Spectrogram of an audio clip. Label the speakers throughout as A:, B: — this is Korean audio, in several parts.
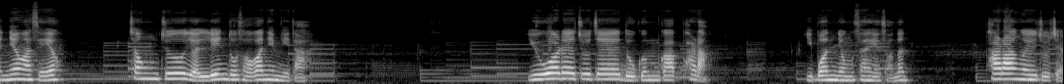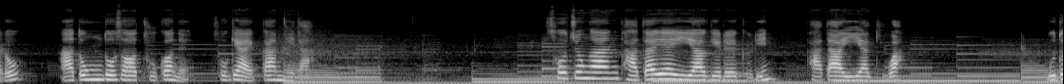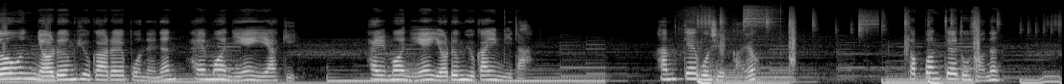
A: 안녕하세요. 청주 열린 도서관입니다. 6월의 주제 녹음과 파랑. 이번 영상에서는 파랑을 주제로 아동도서 두 권을 소개할까 합니다. 소중한 바다의 이야기를 그린 바다 이야기와 무더운 여름 휴가를 보내는 할머니의 이야기, 할머니의 여름 휴가입니다. 함께 보실까요? 첫 번째 도서는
